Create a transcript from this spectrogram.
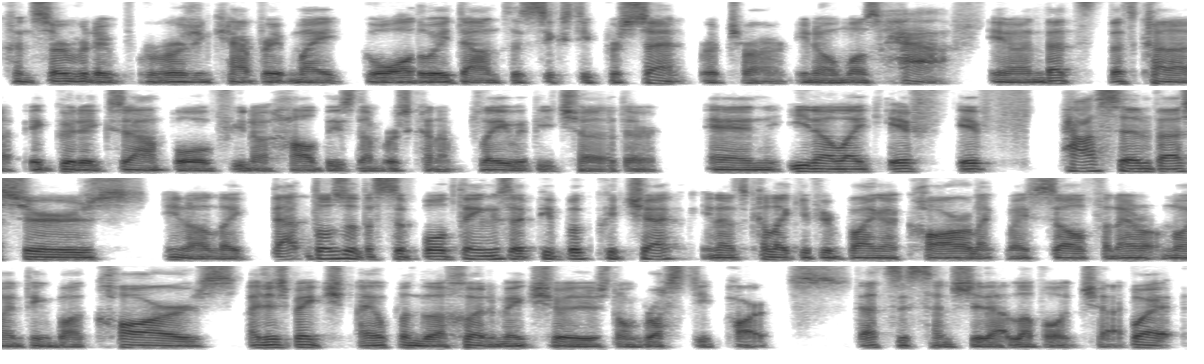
conservative reversion cap rate might go all the way down to 60% return you know almost half you know and that's that's kind of a good example of you know how these numbers kind of play with each other and, you know, like if, if passive investors, you know, like that, those are the simple things that people could check. You know, it's kind of like if you're buying a car like myself and I don't know anything about cars, I just make, I open the hood and make sure there's no rusty parts. That's essentially that level of check. But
